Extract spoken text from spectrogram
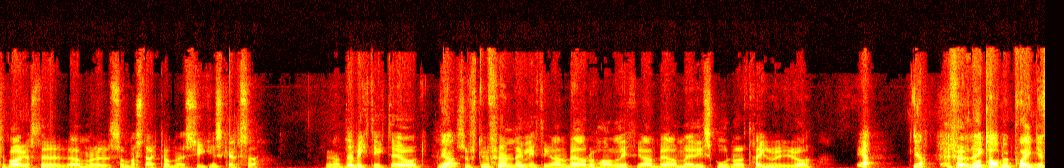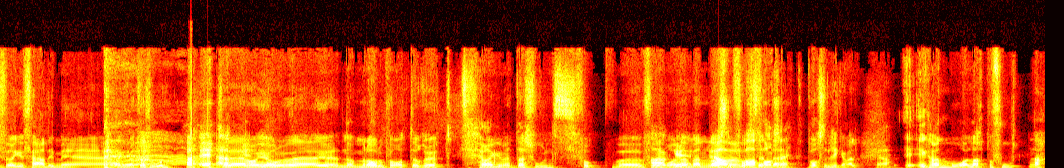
Tilbake til det der med, som vi snakket om psykisk helse. Det er viktig, det òg. Ja. Så hvis du føler deg litt bedre, du har det litt bedre med de skoene, trenger du de da? Ja. Ja. Nå tar du poenget før jeg er ferdig med argumentasjonen. ja, okay. nå du, eh, men nå har du på en måte røpt argumentasjonsformålet. Okay. Men la oss ja, fortsette. fortsette likevel. Ja. Jeg har en måler på foten da,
